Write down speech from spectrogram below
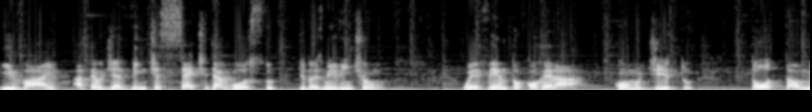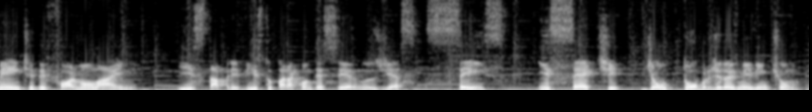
e vai até o dia 27 de agosto de 2021. O evento ocorrerá, como dito, totalmente de forma online e está previsto para acontecer nos dias 6 e 7 de outubro de 2021.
